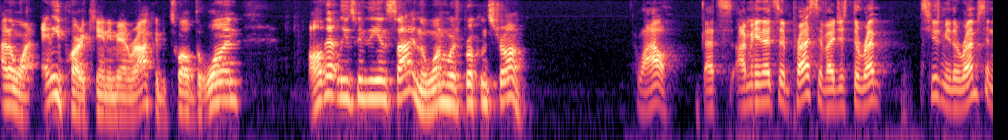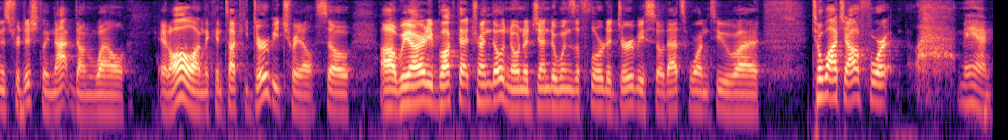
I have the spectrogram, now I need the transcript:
I don't want any part of Candyman Rocket at twelve to one. All that leads me to the inside and the one horse Brooklyn Strong. Wow, that's I mean that's impressive. I just the Rem, excuse me, the Remsen is traditionally not done well at all on the Kentucky Derby trail. So uh, we already bucked that trend though. Known Agenda wins the Florida Derby, so that's one to uh, to watch out for. Man,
